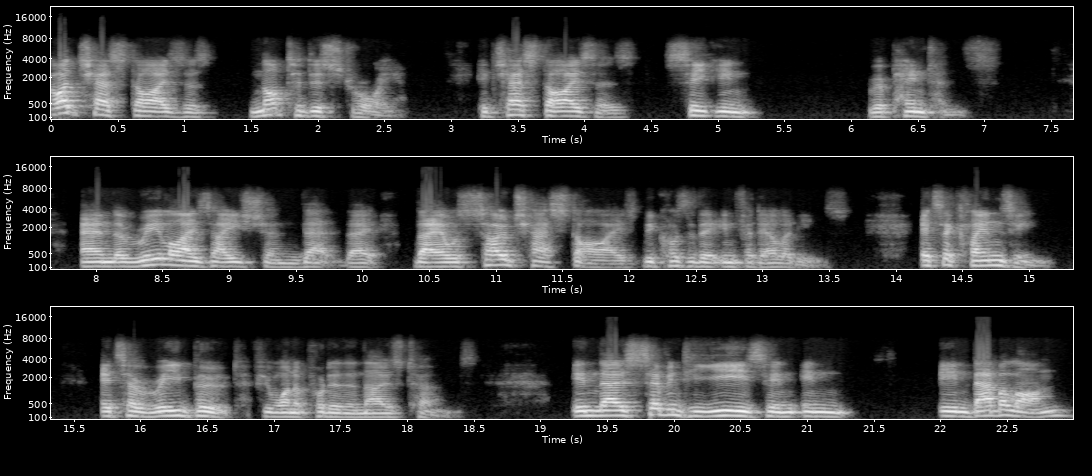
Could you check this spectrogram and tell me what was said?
God chastises not to destroy. He chastises seeking repentance and the realization that they they were so chastised because of their infidelities. It's a cleansing. It's a reboot, if you want to put it in those terms. in those 70 years in, in, in Babylon,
